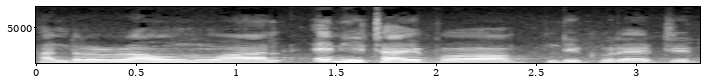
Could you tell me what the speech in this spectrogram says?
underground wall, any type of decorated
